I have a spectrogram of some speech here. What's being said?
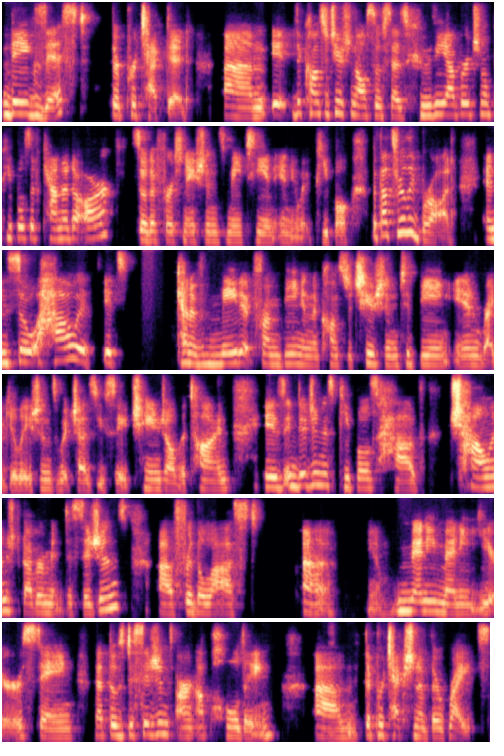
they exist, they're protected. Um, it, the Constitution also says who the Aboriginal peoples of Canada are, so the First Nations, Métis, and Inuit people. But that's really broad, and so how it, it's kind of made it from being in the Constitution to being in regulations, which, as you say, change all the time, is Indigenous peoples have challenged government decisions uh, for the last. Uh, you know, many, many years saying that those decisions aren't upholding um, the protection of their rights.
